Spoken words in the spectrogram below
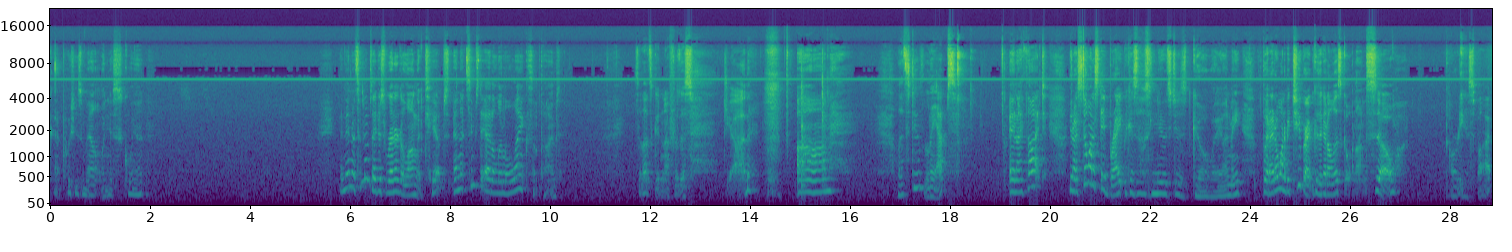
Kind of pushes them out when you squint. And then sometimes I just run it along the tips, and that seems to add a little length sometimes. So that's good enough for this job. Um, let's do lips. And I thought, you know, I still want to stay bright because those nudes just go away on me. But I don't want to be too bright because I got all this going on. So, already a spot.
